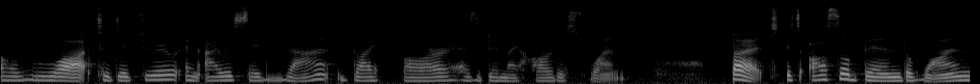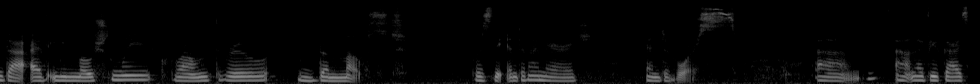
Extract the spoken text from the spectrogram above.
a lot to dig through, and I would say that by far has been my hardest one. But it's also been the one that I've emotionally grown through the most was the end of my marriage and divorce. Um, I don't know if you guys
